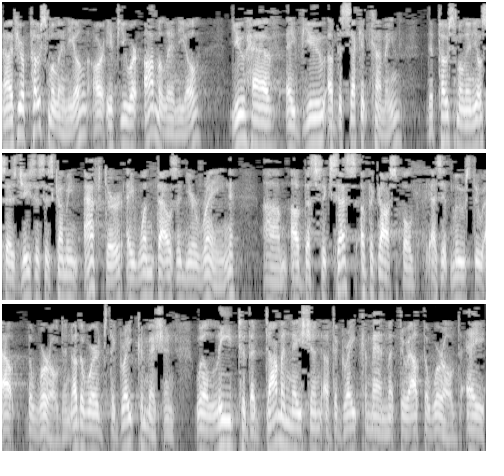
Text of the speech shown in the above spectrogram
Now, if you're postmillennial or if you are amillennial, you have a view of the second coming. The postmillennial says Jesus is coming after a 1,000 year reign um, of the success of the gospel as it moves throughout the world. In other words, the Great Commission will lead to the domination of the Great Commandment throughout the world, a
